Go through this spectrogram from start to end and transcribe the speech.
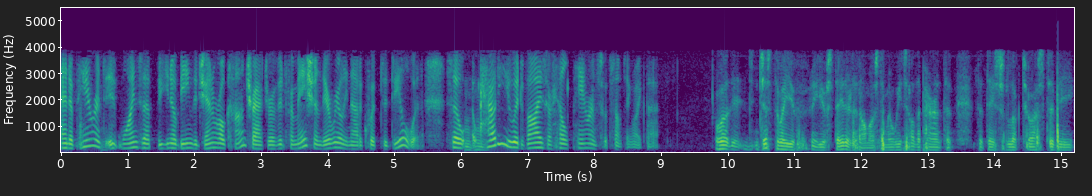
And a parent it winds up you know being the general contractor of information they're really not equipped to deal with. So mm-hmm. how do you advise or help parents with something like that well, just the way you've you've stated it, almost. I mean, we tell the parent that that they should look to us to be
